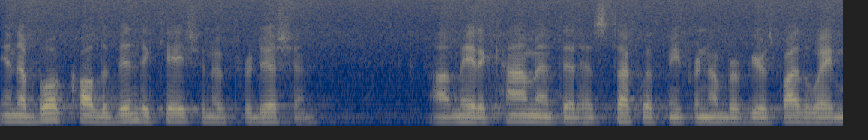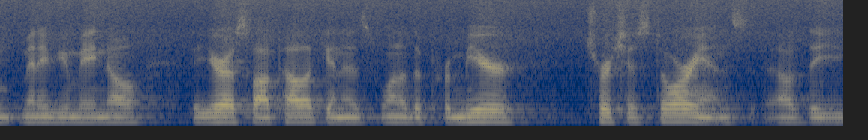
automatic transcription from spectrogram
in a book called The Vindication of Tradition, uh, made a comment that has stuck with me for a number of years. By the way, many of you may know that Yaroslav Pelikan is one of the premier church historians of the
